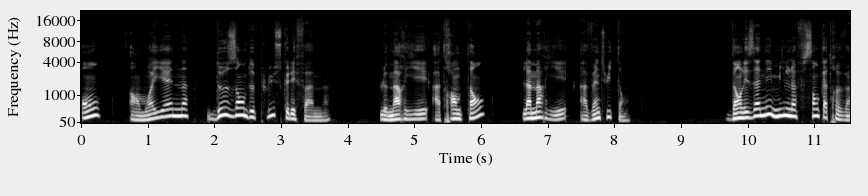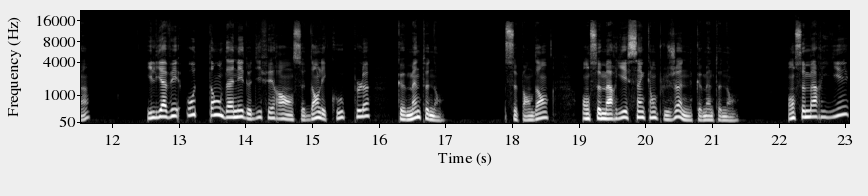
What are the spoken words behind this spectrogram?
ont, en moyenne, deux ans de plus que les femmes. Le marié a 30 ans, la mariée a 28 ans. Dans les années 1980, il y avait autant d'années de différence dans les couples que maintenant. Cependant, on se mariait cinq ans plus jeune que maintenant. On se mariait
